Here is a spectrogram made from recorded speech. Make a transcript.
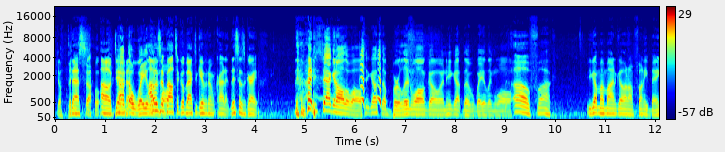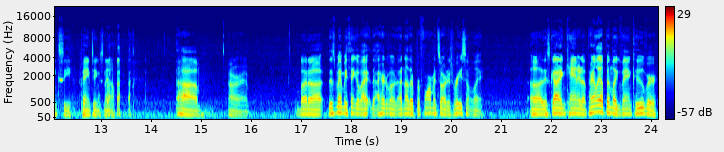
I don't think That's so. oh, dude. not the Wailing I was Wall. about to go back to giving him credit. This is great. He's tagging all the walls. He got the Berlin Wall going. He got the Wailing Wall. Oh fuck! You got my mind going on funny Banksy paintings now. um, all right, but uh, this made me think of I, I heard of another performance artist recently. Uh, this guy in Canada, apparently up in like Vancouver,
